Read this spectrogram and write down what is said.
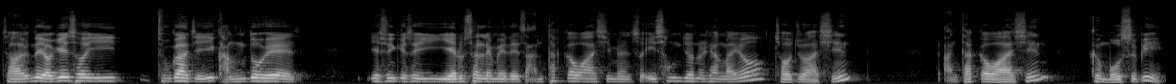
자, 근데 여기에서 이 두 가지 이 강도의 예수님께서 이 예루살렘에 대해서 안타까워하시면서 이 성전을 향하여 저주하신 안타까워하신 그 모습이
